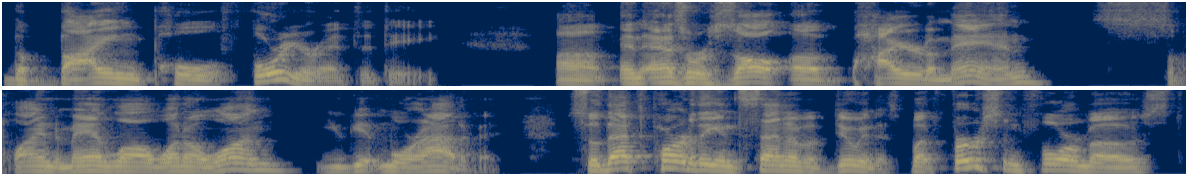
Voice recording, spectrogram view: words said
the buying pull for your entity um, and as a result of higher demand, supply and demand law 101, you get more out of it. So that's part of the incentive of doing this. But first and foremost,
